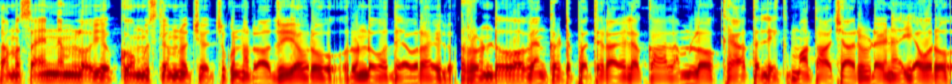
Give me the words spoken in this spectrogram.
తమ సైన్యంలో ఎక్కువ ముస్లింలు చేర్చుకున్న రాజు ఎవరు? రెండవ దేవరాయలు. రెండవ వెంకటపతి రాయల కాలంలో క్యాథలిక్ మతాచార్యుడైన ఎవరు?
